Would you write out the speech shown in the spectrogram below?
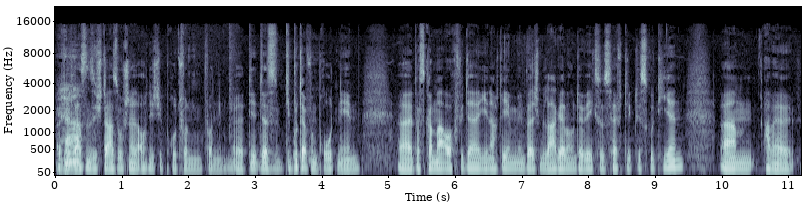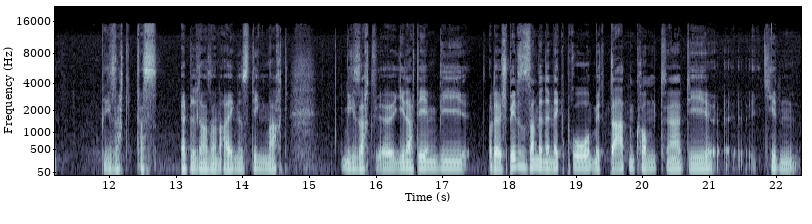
Also ja. Die lassen sich da so schnell auch nicht die Brot von, von äh, die, das, die Butter vom Brot nehmen. Äh, das kann man auch wieder, je nachdem, in welchem Lager man unterwegs ist, heftig diskutieren. Ähm, aber wie gesagt, dass Apple da sein eigenes Ding macht, wie gesagt, äh, je nachdem wie oder spätestens dann, wenn der Mac Pro mit Daten kommt, ja, die äh, jeden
